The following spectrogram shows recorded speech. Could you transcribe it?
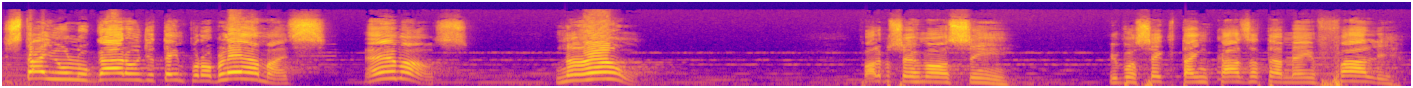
Está em um lugar onde tem problemas? É, irmãos? Não. Fale para o seu irmão assim. E você que está em casa também, fale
